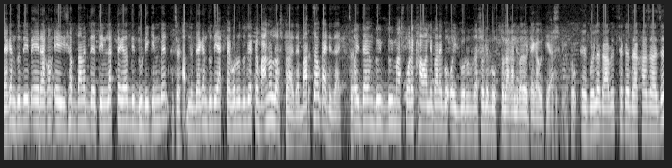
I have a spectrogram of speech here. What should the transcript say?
দেখেন যদি এইরকম এই সব দামের তিন লাখ টাকা দিয়ে দুটি কিনবেন আপনি দেখেন যদি একটা গরু যদি একটা বানও নষ্ট হয়ে যায় বাচ্চাও কাটে যায়। ওই দেখেন দুই দুই মাস পরে খাওয়ালি পারে ওই গরুর আসলে গোস্ত লাগালি পারে ওই টাকা উঠে আসবে। এগুলো গাভির থেকে দেখা যায় যে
